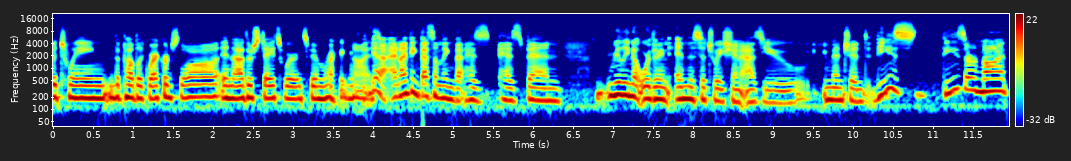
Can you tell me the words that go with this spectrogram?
between the public records law and the other states where it's been recognized. Yeah, and I think that's something that has has been really noteworthy in, in this situation, as you you mentioned. These these are not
